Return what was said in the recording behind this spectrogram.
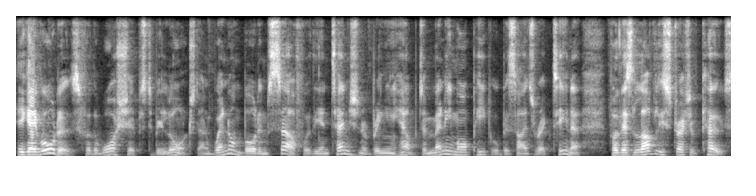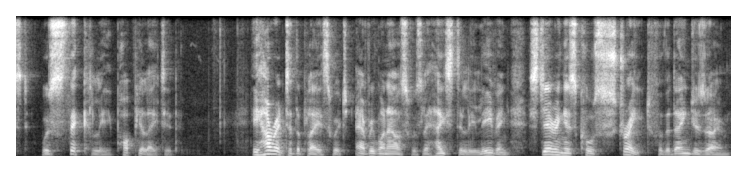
He gave orders for the warships to be launched and went on board himself with the intention of bringing help to many more people besides Rectina, for this lovely stretch of coast was thickly populated. He hurried to the place which everyone else was hastily leaving, steering his course straight for the danger zone.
